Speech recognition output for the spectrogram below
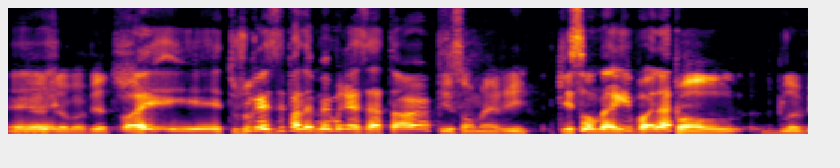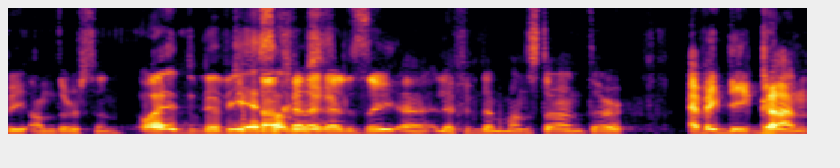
Mila euh, Jovovich, ouais, et euh, toujours réalisé par le même réalisateur, qui est son mari, qui est son mari, voilà. Paul W. Anderson. Ouais, Qui W.S. est en train de réaliser le film de Monster Hunter avec des guns.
